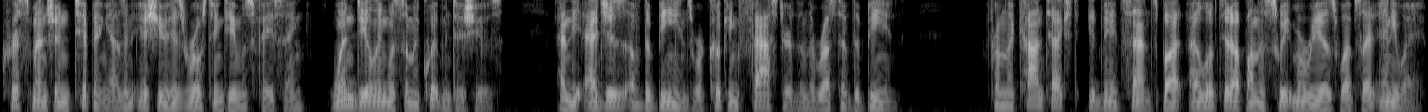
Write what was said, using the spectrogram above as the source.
Chris mentioned tipping as an issue his roasting team was facing when dealing with some equipment issues, and the edges of the beans were cooking faster than the rest of the bean, from the context, it made sense, but I looked it up on the Sweet Maria's website anyway.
